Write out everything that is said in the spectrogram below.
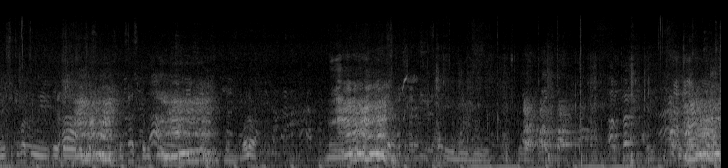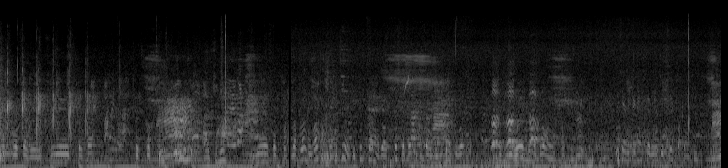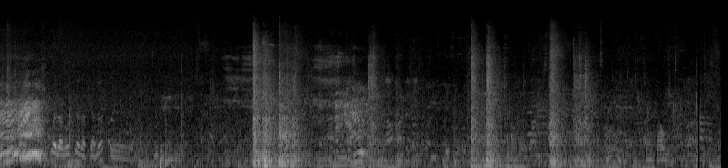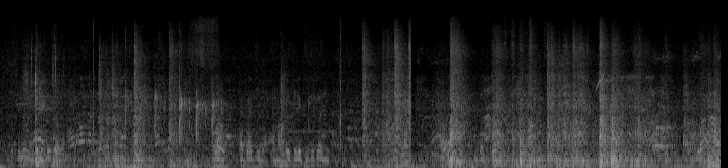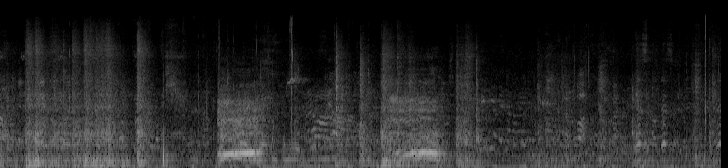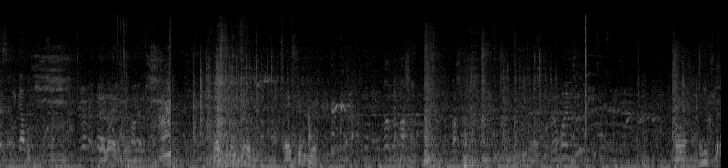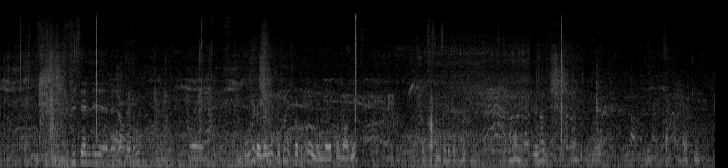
mais si tu vois que euh, les comme ça, c'est pas non plus. Voilà. Mais. Les, les, les, que tu peux voir. Je pourrais faire euh. Un ça là, vous voyez, quand on était, elle était toute calme. Genre, ça, c'est temps, tu vois. Ouais, mais bon, on est tranquille. Dès qu'il y avait quelqu'un qui savait partait en couille. Du coup, elle a vendu, elle en a pris un autre. Et... Oh, t'as dit là, elle m'a fait télécouter toute la nuit. Pas pourquoi, il avait pas gardé. Avec ça beaucoup.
